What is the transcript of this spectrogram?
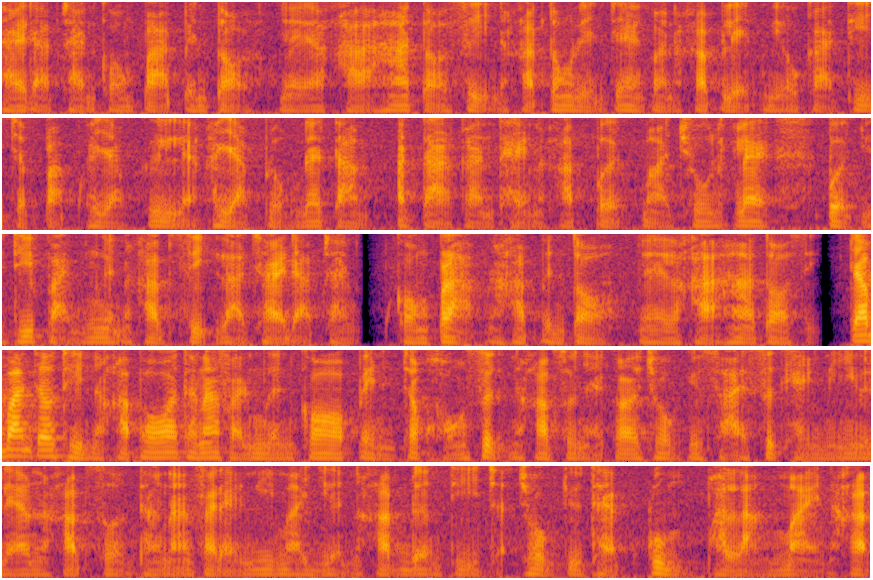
ชัยดาบชันกองปราบเป็นต่อในราคา 5 ต่อ4นะครับต้องเรียนแจ้งก่อนนะครับเรทมีโอกาสที่จะปรับขยับขึ้นและขยับลงได้ตามอัตราการแทงนะครับเปิดมาช่วงแรกๆเปิดอยู่ที่ฝ่ายน้ำเงินนะครับศิลาชัยดาบชันกองปราบนะครับเป็นต่อในราคา 5 ต่อ4เจ้าบ้านเจ้าถิ่นนะครับเพราะว่าทางด้านฝ่ายน้ำเงินก็เป็นเจ้าของศึกนะครับส่วนใหญ่ก็โชคอยู่สายศึกแห่งนี้อยู่แล้วนะครับส่วนทางด้านฝ่ายแดงนี่มาเยือนนะครับเดิมทีจะโชคอยู่แถบกลุ่มพลังใหม่นะครับ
